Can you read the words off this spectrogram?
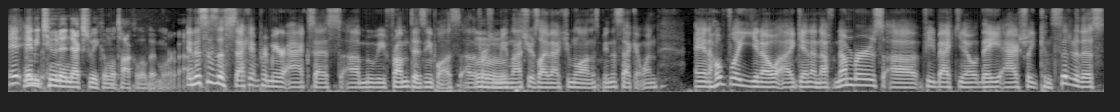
it- maybe and- tune in next week and we'll talk a little bit more about. it. And this is the second premiere access uh, movie from Disney Plus. Uh, the 1st one being last year's live action Mulan. This being the second one, and hopefully, you know, uh, again, enough numbers, uh, feedback. You know, they actually consider this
